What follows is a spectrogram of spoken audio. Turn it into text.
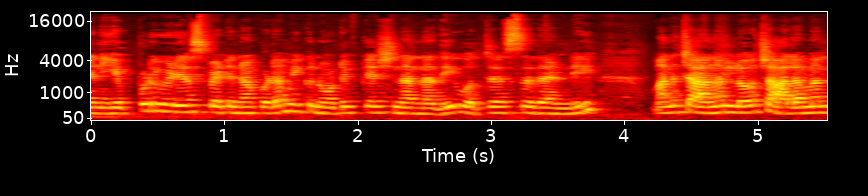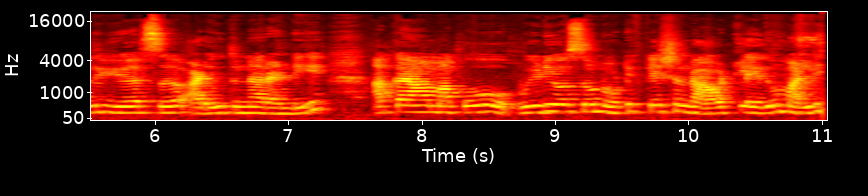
నేను ఎప్పుడు వీడియోస్ పెట్టినా కూడా మీకు నోటిఫికేషన్ అన్నది వచ్చేస్తుందండి. మన ఛానల్లో చాలా మంది వ్యూయర్స్ అడుగుతున్నారండి. అక్క మాకు వీడియోస్ నోటిఫికేషన్ రావట్లేదు. మళ్ళీ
